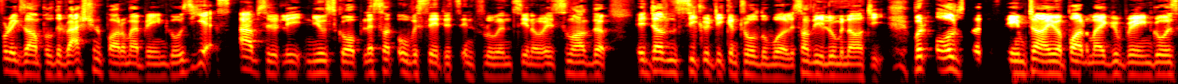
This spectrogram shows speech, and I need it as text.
for example, the rational part of my brain goes, yes, absolutely, News Corp, let's not overstate its influence. You know, it's not the, it doesn't secretly control the world. It's not the Illuminati. But also at the same time, a part of my brain goes,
